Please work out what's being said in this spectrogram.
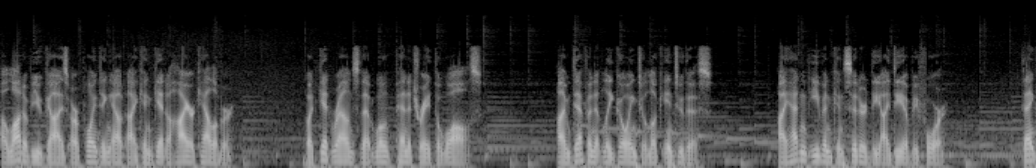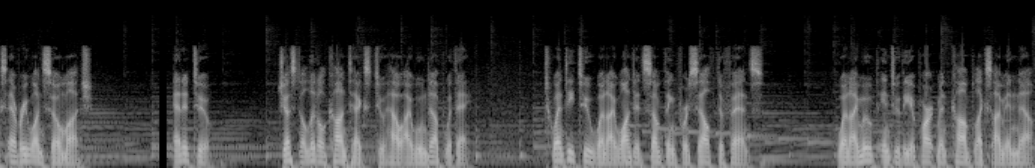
A lot of you guys are pointing out I can get a higher caliber. But get rounds that won't penetrate the walls. I'm definitely going to look into this. I hadn't even considered the idea before. Thanks everyone so much. Edit 2. Just a little context to how I wound up with a 22 when I wanted something for self-defense when I moved into the apartment complex I'm in now.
